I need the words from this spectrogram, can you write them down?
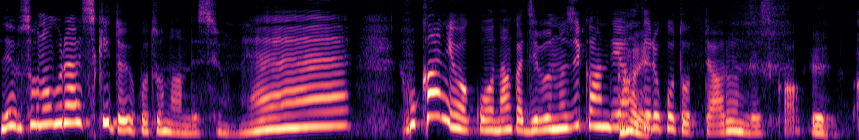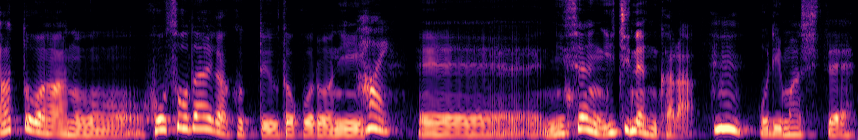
でもそのぐらい好きということなんですよね。他にはこうなんか自分の時間でやってることってあるんですか、はい、えあとはあの放送大学っていうところに、はい、えー、2001年からおりまして、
